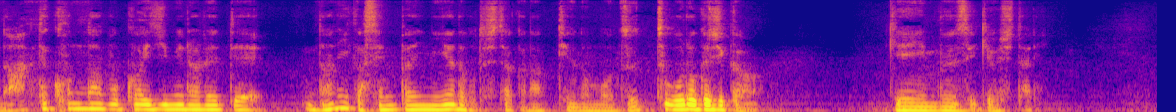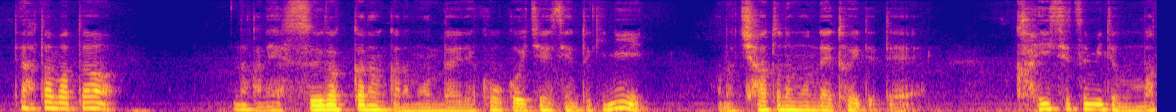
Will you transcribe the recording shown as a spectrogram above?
なんでこんな僕はいじめられて何か先輩に嫌なことしたかなっていうのもずっと56時間原因分析をしたり。ではたまたなんかね数学かなんかの問題で高校1年生の時にあのチャートの問題解いてて解説見ても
